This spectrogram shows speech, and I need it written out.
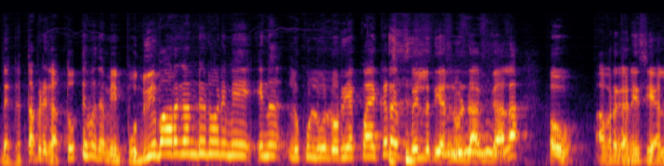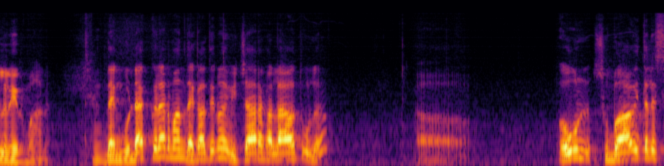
දැන්න අපට ගත්තොත් එම මේ පොදුව බාරගණ්ඩනවන මේ එන ලොකුල්ලු ලොරියක් වයකට බෙල්ල තියන්නු ඩක්ගාල ඔවු අවරගනය සියල්ල නිර්මාණ දැන් ගොඩක් වෙලට මන් දැකතිනවා විචාර කලාව තුළ ඔවුන් සුභාවිත ලෙස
